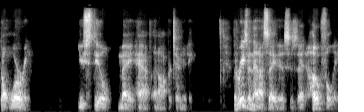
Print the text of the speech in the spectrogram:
don't worry. You still may have an opportunity. The reason that I say this is that hopefully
